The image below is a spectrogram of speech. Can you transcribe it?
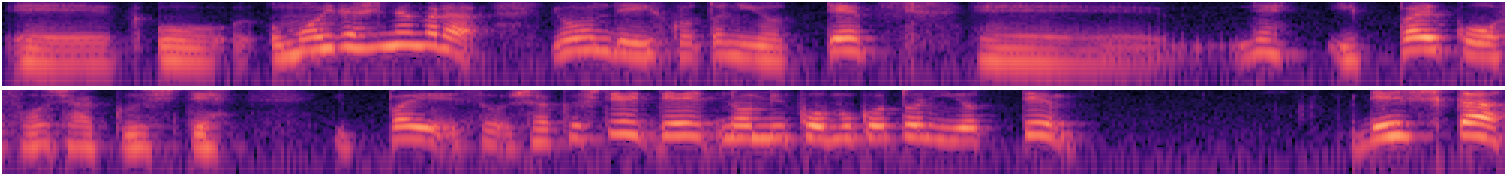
えー、を思い出しながら読んでいくことによって、えー、ね、いっぱいこう咀嚼して、いっぱい咀嚼して、で、飲み込むことによって、でしか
